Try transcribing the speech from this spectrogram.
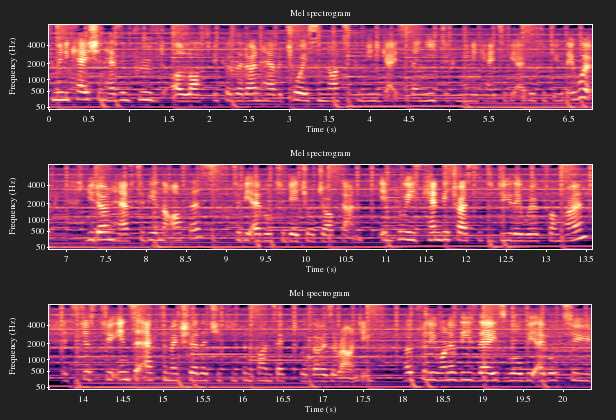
communication has improved a lot because they don't have a choice not to communicate. They need to communicate to be able to do their work. You don't have to be in the office to be able to get your job done. Employees can be trusted to do their work from home. It's just to interact and make sure that you keep in contact with those around you. Hopefully one of these days we'll be able to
